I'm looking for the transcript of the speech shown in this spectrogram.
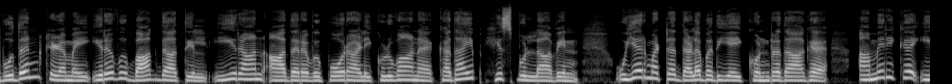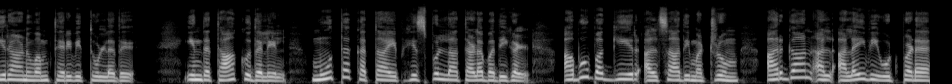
புதன்கிழமை இரவு பாக்தாத்தில் ஈரான் ஆதரவு போராளி குழுவான கதாய்ப் ஹிஸ்புல்லாவின் உயர்மட்ட தளபதியை கொன்றதாக அமெரிக்க ஈராணுவம் தெரிவித்துள்ளது. இந்த தாக்குதலில் மூத்த கத்தாயிப் ஹிஸ்புல்லா தளபதிகள் அபு பக்கீர் அல்சாதி மற்றும் அர்கான் அல் அலைவி உட்பட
